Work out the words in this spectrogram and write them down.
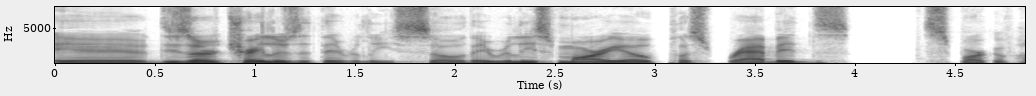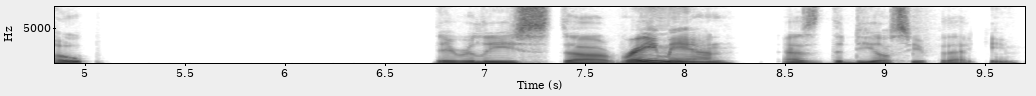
Uh, these are trailers that they released. So they released Mario plus Rabbids Spark of Hope. They released uh, Rayman as the DLC for that game.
